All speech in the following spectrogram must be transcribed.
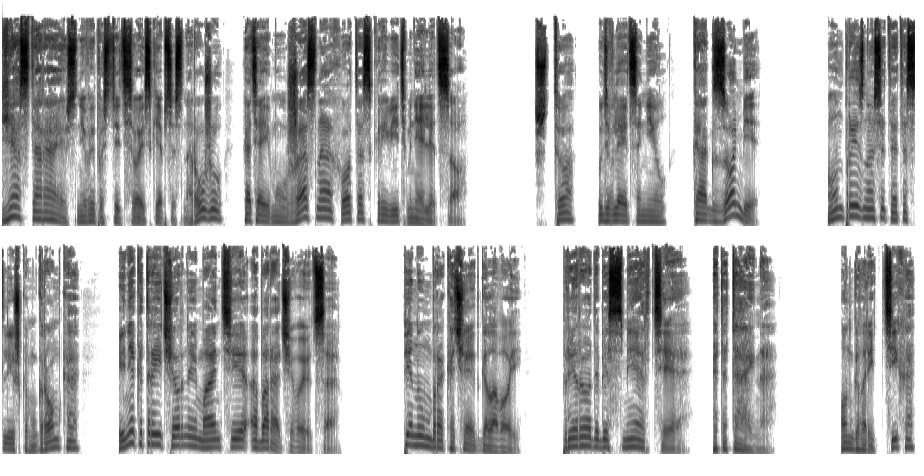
Я стараюсь не выпустить свой скепсис наружу, хотя ему ужасно охота скривить мне лицо. «Что?» — удивляется Нил. «Как зомби?» Он произносит это слишком громко, и некоторые черные мантии оборачиваются. Пенумбра качает головой. «Природа бессмертия — это тайна». Он говорит тихо,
